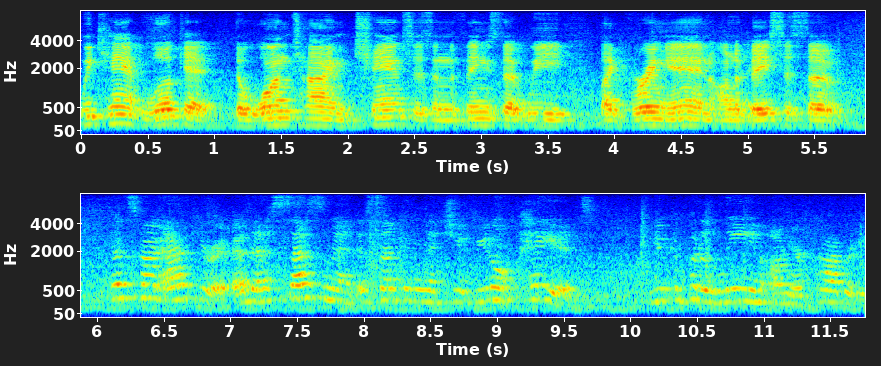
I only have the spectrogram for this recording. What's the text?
we can't look at the one-time chances and the things that we, like, bring in on the basis of, That's not accurate. An assessment is something that you, if you don't pay it, you can put a lien on your property.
